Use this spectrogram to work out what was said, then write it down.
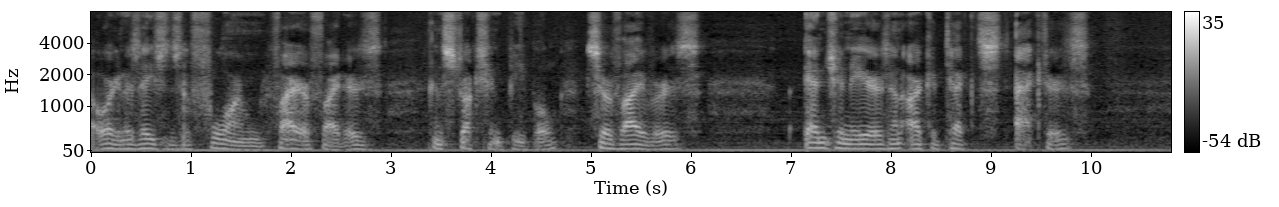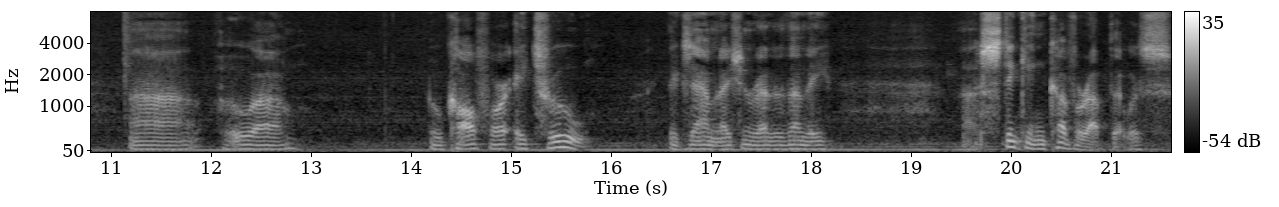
organizations have formed: firefighters, construction people, survivors, engineers, and architects, actors uh, who uh, who call for a true examination rather than the uh, stinking cover-up that was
